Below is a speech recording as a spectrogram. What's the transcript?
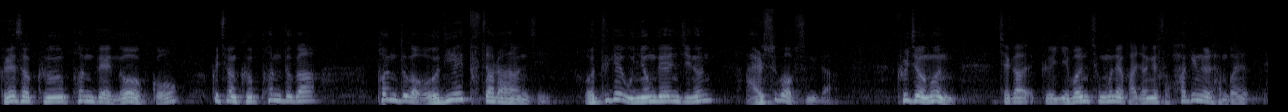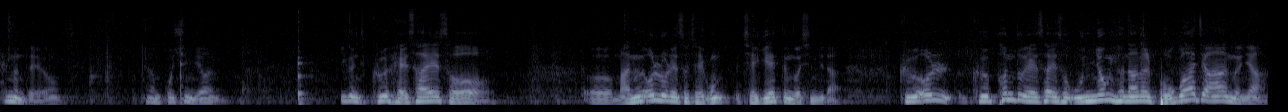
그래서 그 펀드에 넣었고 그렇지만 그 펀드가 펀드가 어디에 투자를 하는지 어떻게 운영되는지는 알 수가 없습니다. 그 점은 제가 그 이번 청문회 과정에서 확인을 한번 했는데요. 한번 보시면 이건 그 회사에서 어, 많은 언론에서 제공 제기했던 것입니다. 그, 얼, 그 펀드 회사에서 운용 현안을 보고하지 않았느냐?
